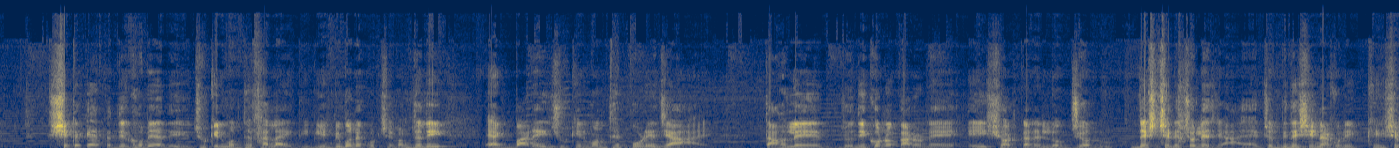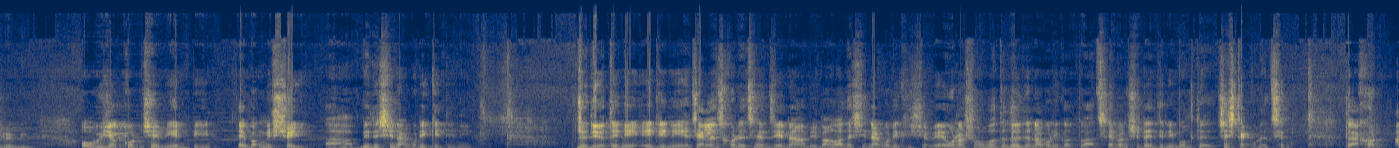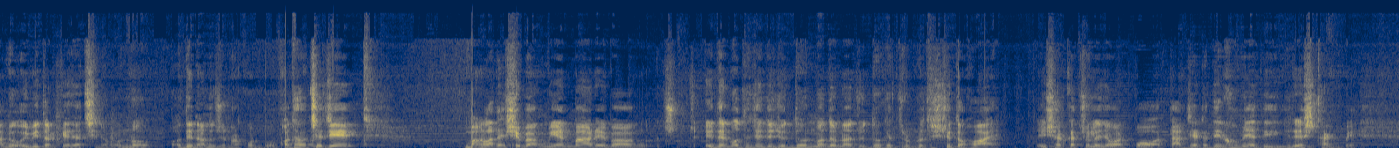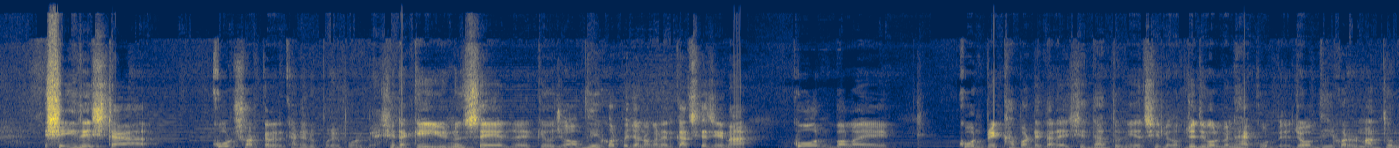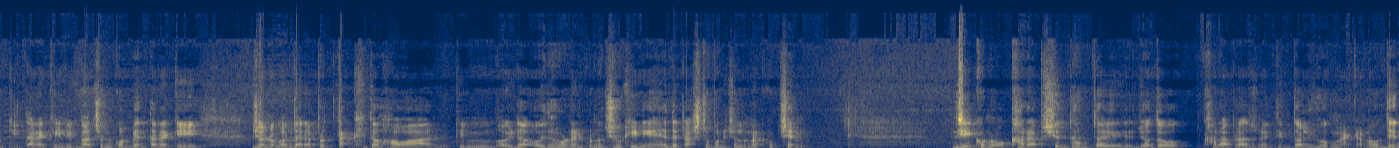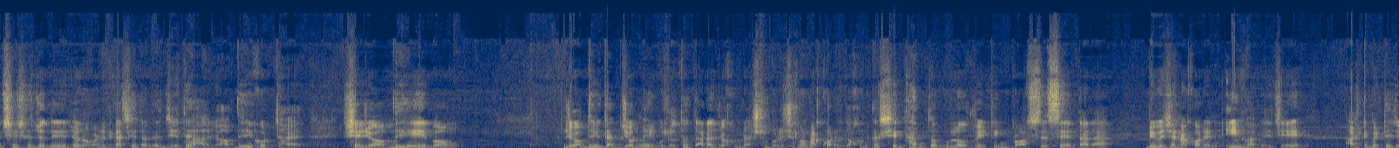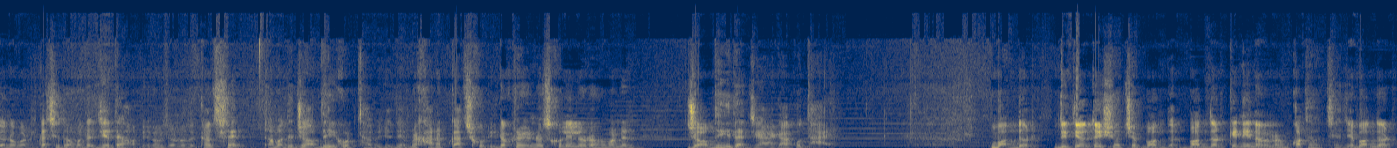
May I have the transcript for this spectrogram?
সেটাকে একটা দীর্ঘমেয়াদী ঝুঁকির মধ্যে ফেলা এটি বিএনপি মনে করছে এবং যদি একবার এই ঝুঁকির মধ্যে পড়ে যায় তাহলে যদি কোনো কারণে এই সরকারের লোকজন দেশ ছেড়ে চলে যায়, একজন বিদেশি নাগরিক হিসেবে অভিযোগ করছে বিএনপি এবং নিশ্চয়ই বিদেশি নাগরিকই তিনি। যদিও তিনি এটি নিয়ে চ্যালেঞ্জ করেছেন যে, না, আমি বাংলাদেশি নাগরিক হিসেবে ওনার সম্ভবত দ্বৈত নাগরিকত্ব আছে এবং সেটাই তিনি বলতে চেষ্টা করেছেন। তো এখন আমি ওই বিতর্কে যাচ্ছি না, অন্য দিন আলোচনা করব। কথা হচ্ছে যে বাংলাদেশ এবং মিয়ানমার এবং এদের মধ্যে যদি যুদ্ধ উন্মাদনা, যুদ্ধক্ষেত্র প্রতিষ্ঠিত হয়, এই সরকার চলে যাওয়ার পর তার যে একটা দীর্ঘমেয়াদী রেশ থাকবে, সেই রেশটা কোন সরকারের ঘাড়ের উপরে পড়বে? সেটা কি ইউনুসের কেউ জবাবদিহি করবে জনগণের কাছে যে না, কোন বলয়ে, কোন প্রেক্ষাপটে তারা এই সিদ্ধান্ত নিয়েছিল? যদি বলবেন হ্যাঁ করবে। জবাবদিহি করার মাধ্যম কি? তারা কি নির্বাচন করবেন? তারা কি জনগণ দ্বারা প্রত্যাখ্যিত হওয়ার ওই ওই ধরনের কোনো ঝুঁকি নিয়ে এদের রাষ্ট্র পরিচালনা করছেন? যে কোনো খারাপ সিদ্ধান্তই যত খারাপ রাজনৈতিক দলই হোক না কেন, দিন শেষে যদি জনগণের কাছে তাদের যেতে হয়, জবাবদিহি করতে হয়, সে জবাবদিহি এবং জবাবদিহিতার জন্যই মূলত তারা যখন রাষ্ট্র পরিচালনা করে, তখনকার সিদ্ধান্তগুলো ওয়েটিং প্রসেসে তারা বিবেচনা করেন এইভাবে যে আলটিমেটলি জনগণের কাছে তো আমাদের যেতে হবে এবং জনগণের কাছে আমাদের জবাবদিহি করতে হবে যদি আমরা খারাপ কাজ করি। ডক্টর ইউনুস খলিলুর রহমানের জবাবদিহিতার জায়গা কোথায়? বন্দর। দ্বিতীয়ত ইস্যু হচ্ছে বন্দর। বন্দরকে নিয়ে নানান রকম কথা হচ্ছে। যে বন্দর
